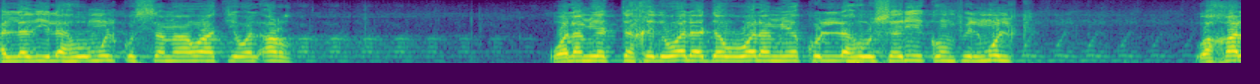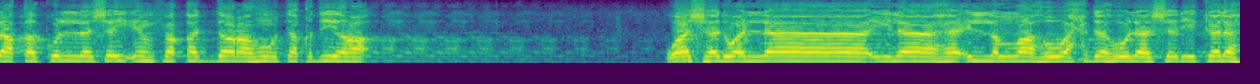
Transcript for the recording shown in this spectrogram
الذي له ملك السماوات والأرض ولم يتخذ ولدا ولم يكن له شريك في الملك وخلق كل شيء فقدره تقديرا. وأشهد أن لا إله إلا الله وحده لا شريك له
